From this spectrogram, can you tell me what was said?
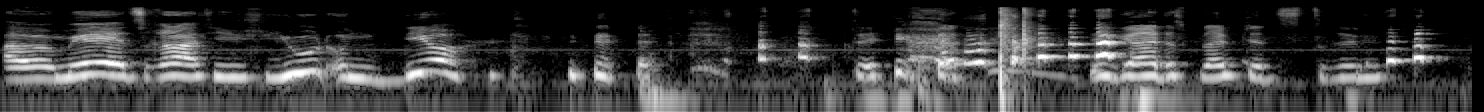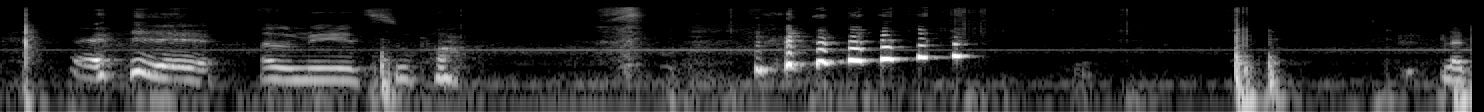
Aber mir jetzt relativ gut und dir? Digga, Digga, das bleibt jetzt drin. Also mir jetzt super. Bleibt.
